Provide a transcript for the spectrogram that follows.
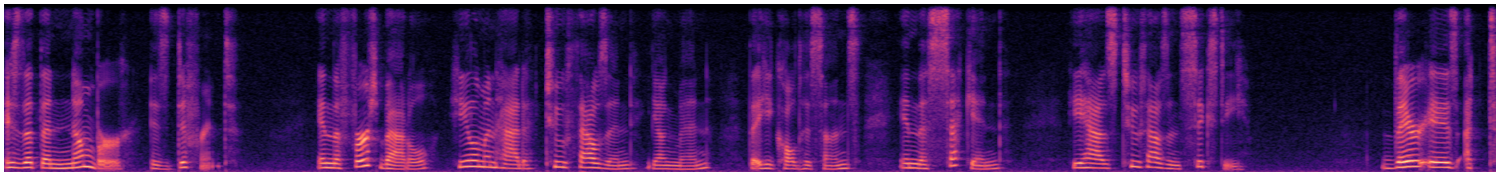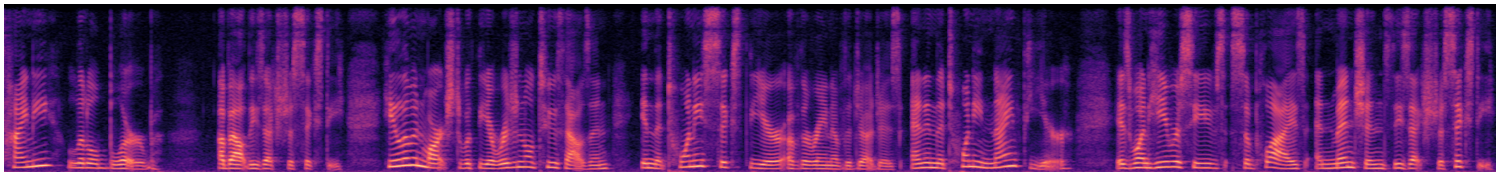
is that the number is different. In the first battle, Helaman had 2,000 young men that he called his sons. In the second, he has 2,060 there is a tiny little blurb about these extra 60. Helaman marched with the original 2000 in the 26th year of the reign of the judges, and in the 29th year is when he receives supplies and mentions these extra 60.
